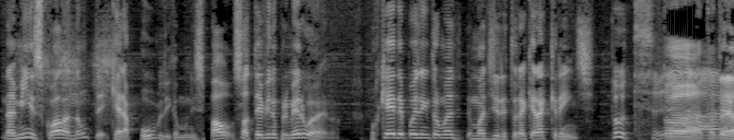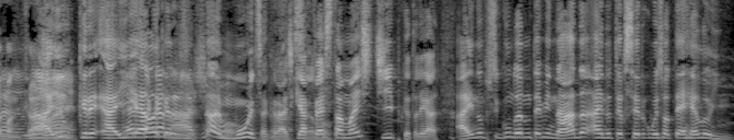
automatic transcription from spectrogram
Na minha escola, não te- que era pública, municipal, só teve no primeiro ano. Porque aí depois entrou uma, uma diretora que era crente. Putz, Puta, daí é mancada. aí não, o cre... aí É ela que era. Não, é muito sacanagem, que é a é festa mais típica, tá ligado? Aí no segundo ano não teve nada, aí no terceiro começou a ter Halloween.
